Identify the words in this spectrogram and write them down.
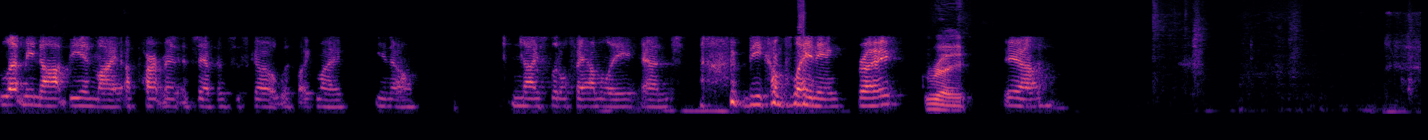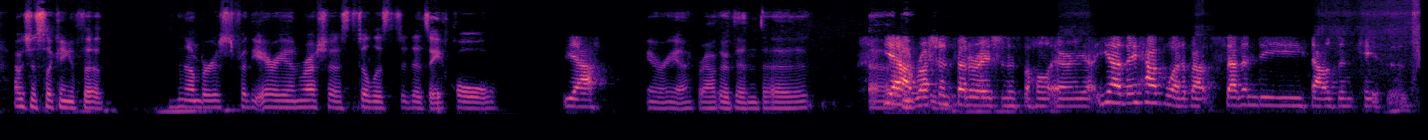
let me not be in my apartment in San Francisco with like my, you know, nice little family and be complaining, right? Right. Yeah. I was just looking at the numbers for the area in Russia is still listed as a whole Yeah. area rather than the uh, yeah. Russian Federation is the whole area. Yeah, they have what about 70,000 cases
